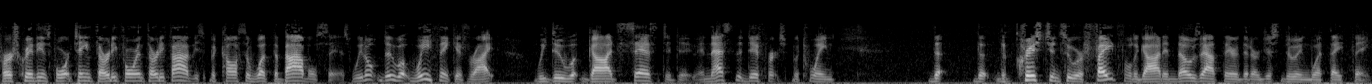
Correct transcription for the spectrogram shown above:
1 Corinthians 14, 34 and 35. It's because of what the Bible says. We don't do what we think is right. We do what God says to do. And that's the difference between the, the, the Christians who are faithful to God and those out there that are just doing what they think.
